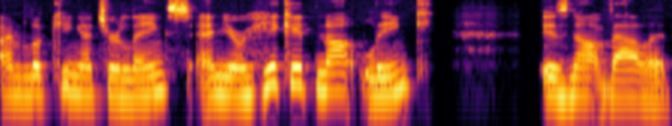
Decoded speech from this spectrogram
I'm looking at your links, and your Hic et Nunc link is not valid.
